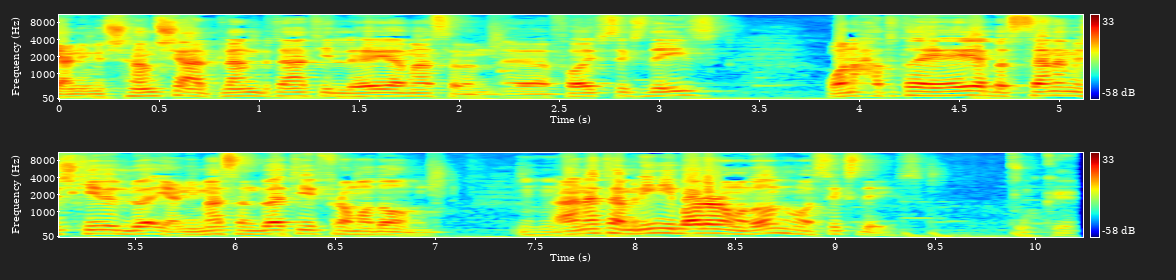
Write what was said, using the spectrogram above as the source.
يعني مش همشي على ال plan بتاعتي اللي هي مثلا 5 6 days وأنا حاططها هي هي بس أنا مش capable دلوقتي يعني مثلا دلوقتي في رمضان. أنا تمريني بره رمضان هو 6 days okay.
